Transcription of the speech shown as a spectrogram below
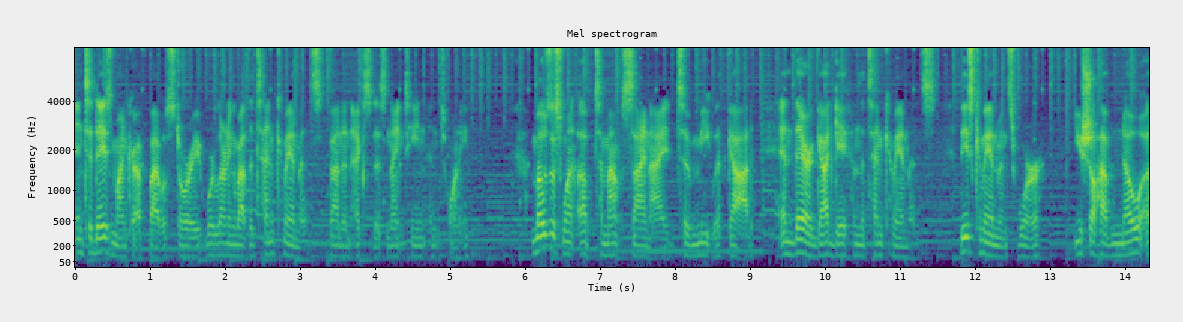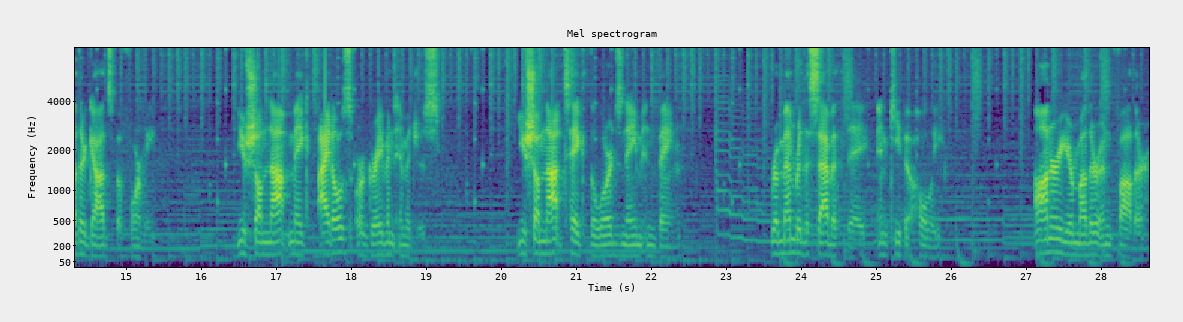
In today's Minecraft Bible story, we're learning about the Ten Commandments found in Exodus 19 and 20. Moses went up to Mount Sinai to meet with God, and there God gave him the Ten Commandments. These commandments were You shall have no other gods before me. You shall not make idols or graven images. You shall not take the Lord's name in vain. Remember the Sabbath day and keep it holy. Honor your mother and father.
